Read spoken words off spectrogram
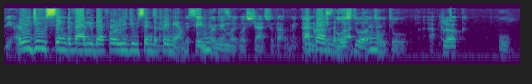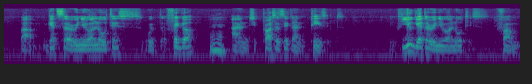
yeah. reducing the value, therefore reducing exactly. the premium. The same mm -hmm. premium was charged to government. And Across it the goes board. To, a, mm -hmm. to, to a clerk who um, gets a renewal notice with a figure mm -hmm. and she processes it and pays it if you get a renewal notice from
